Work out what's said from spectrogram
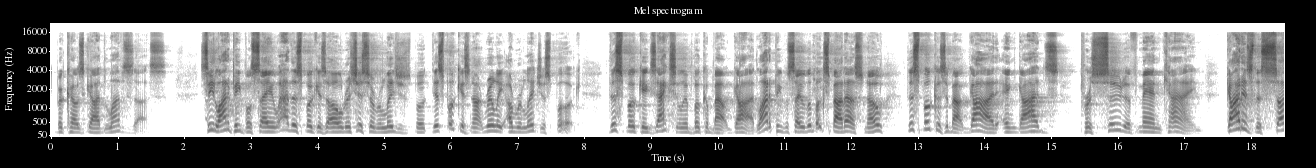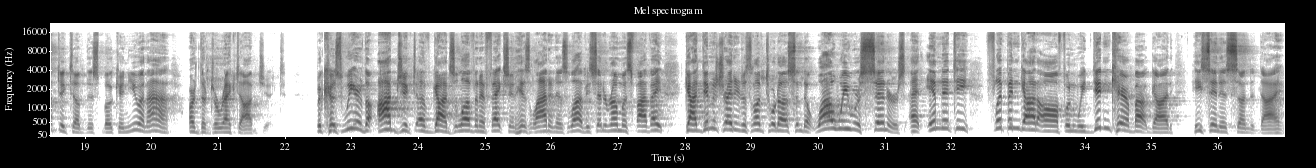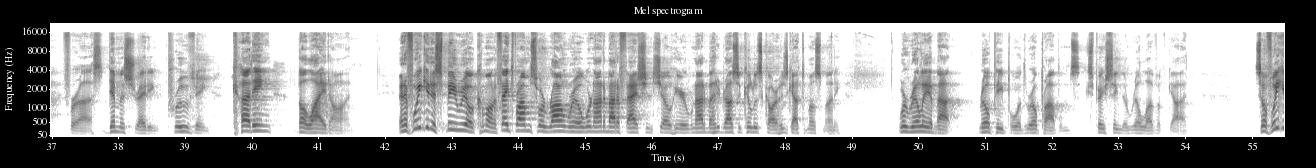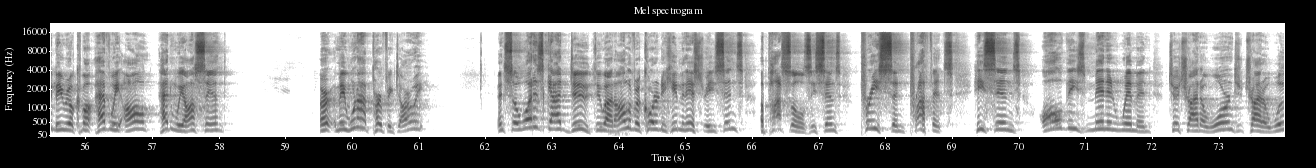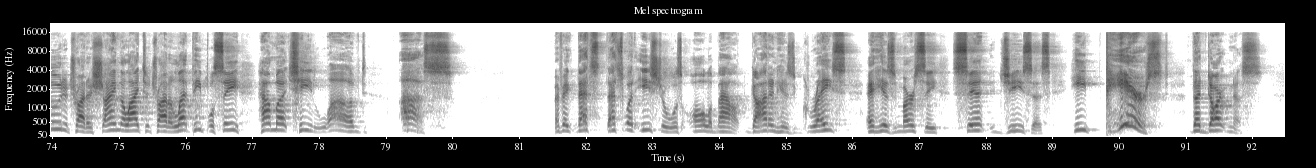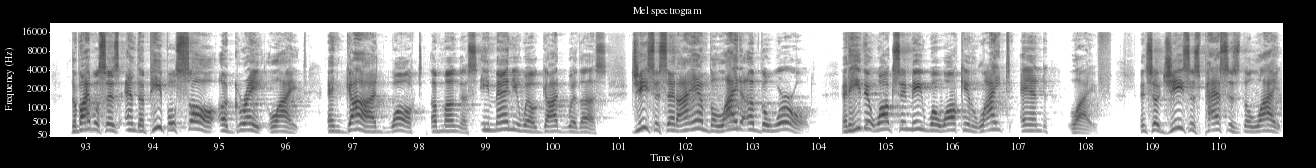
because God loves us. See, a lot of people say, well, this book is old, it's just a religious book. This book is not really a religious book. This book is actually a book about God. A lot of people say, well, the book's about us. No, this book is about God and God's pursuit of mankind. God is the subject of this book, and you and I are the direct object because we are the object of God's love and affection, His light and His love. He said in Romans 5 8, God demonstrated His love toward us in that while we were sinners at enmity, flipping God off, when we didn't care about God, He sent His Son to die for us, demonstrating, proving, cutting the light on. And if we could just be real, come on, if faith promise we're wrong real, we're not about a fashion show here. We're not about who drives the coolest car, who's got the most money. We're really about real people with real problems, experiencing the real love of God. So if we can be real, come on, have we all, hadn't we all sinned? Or, I mean, we're not perfect, are we? And so, what does God do throughout all of recorded human history? He sends apostles, He sends priests and prophets, He sends all these men and women to try to warn, to try to woo, to try to shine the light, to try to let people see how much He loved us. In fact, that's, that's what Easter was all about. God, in His grace and His mercy, sent Jesus. He pierced the darkness. The Bible says, and the people saw a great light and God walked among us. Emmanuel, God with us. Jesus said, I am the light of the world, and he that walks in me will walk in light and life. And so Jesus passes the light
